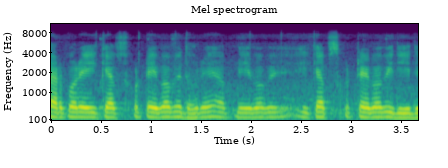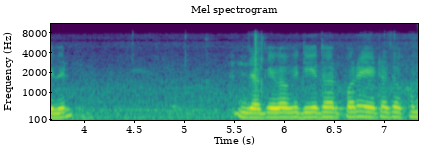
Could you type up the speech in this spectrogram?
তারপরে এই ক্যাপস কোডটা এভাবে ধরে আপনি এভাবে, এই ক্যাপস কোডটা এভাবেই দিয়ে দেবেন। যাকে, এভাবে দিয়ে দেওয়ার পরে এটা যখন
